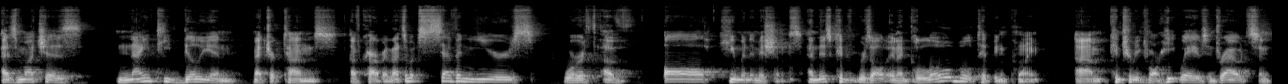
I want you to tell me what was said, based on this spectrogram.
as much as 90 billion metric tons of carbon. That's about seven years worth of all human emissions. And this could result in a global tipping point um, contributing to more heat waves and droughts and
